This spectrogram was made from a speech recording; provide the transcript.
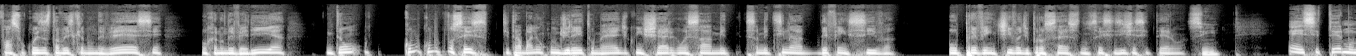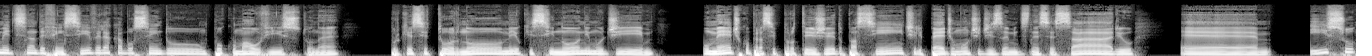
faço coisas talvez que eu não devesse ou que eu não deveria. Então, como, como que vocês que trabalham com direito médico enxergam essa, essa medicina defensiva ou preventiva de processo? Não sei se existe esse termo. Sim. É, esse termo medicina defensiva ele acabou sendo um pouco mal visto, né? Porque se tornou meio que sinônimo de o médico, para se proteger do paciente, ele pede um monte de exame desnecessário. É, e isso,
